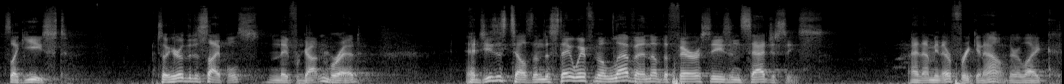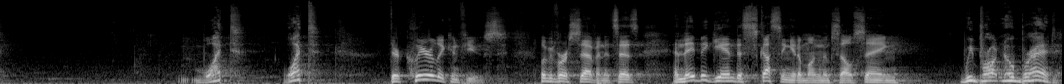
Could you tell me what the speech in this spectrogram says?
It's like yeast. So here are the disciples, and they've forgotten bread. And Jesus tells them to stay away from the leaven of the Pharisees and Sadducees. And I mean, they're freaking out. They're like, What? What? They're clearly confused. Look at verse 7. It says, And they began discussing it among themselves, saying, We brought no bread.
